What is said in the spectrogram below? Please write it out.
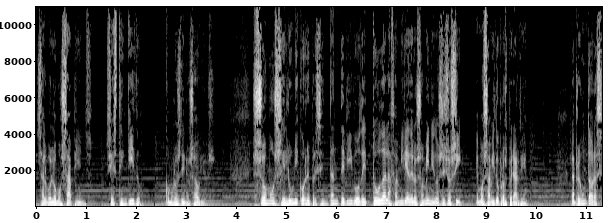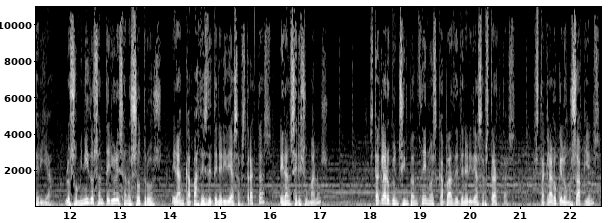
salvo el Homo sapiens, se ha extinguido, como los dinosaurios. Somos el único representante vivo de toda la familia de los homínidos, eso sí, hemos sabido prosperar bien. La pregunta ahora sería, ¿los homínidos anteriores a nosotros eran capaces de tener ideas abstractas? ¿Eran seres humanos? Está claro que un chimpancé no es capaz de tener ideas abstractas. Está claro que el Homo sapiens,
